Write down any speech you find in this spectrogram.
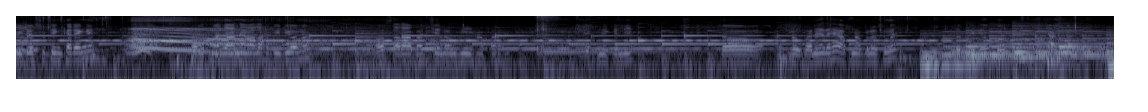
वीडियो शूटिंग करेंगे। बहुत मज़ा आने वाला है वीडियो में। बहुत सारा बच्चे लोग भी यहाँ पर हैं देखने के लिए। तो आप लोग बने रहे अपना ब्लॉग में तो वीडियो को स्टार्ट करते हैं।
